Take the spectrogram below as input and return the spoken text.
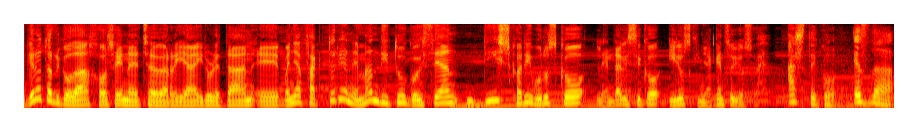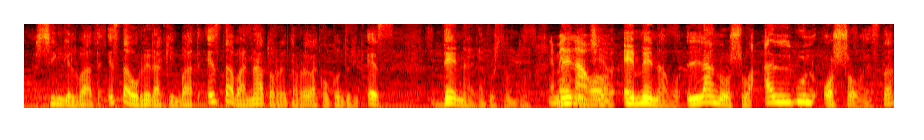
Gero etorriko da, Josein Etxeberria iruretan, e, baina faktorian eman ditu goizean diskoari buruzko lehendabiziko iruzkinak entzu jozue. Azteko ez da single bat, ez da aurrerakin bat, ez da banat horret horrelako konturik, ez. Dena erakusten du. Hemen nago. etxea, Hemen nago, lan osoa, album osoa, ez da?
